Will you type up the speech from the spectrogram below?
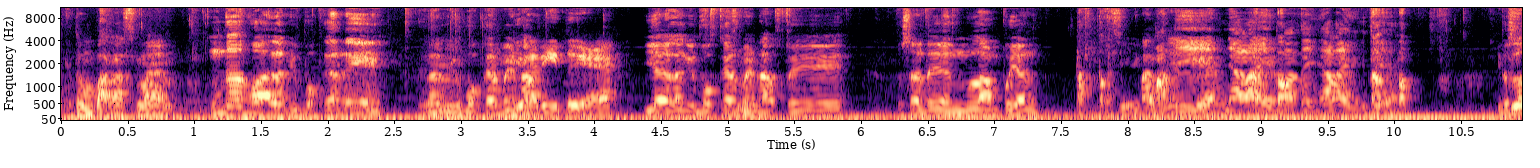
ketemu Pak Rasman Enggak, gua lagi boker nih. Lagi boker main HP. hari itu ya. Iya, lagi boker main HP. Terus ada yang lampu yang tak tak Masih Matiin, nyalain, matiin, nyalain gitu tak ya. tak. Itu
